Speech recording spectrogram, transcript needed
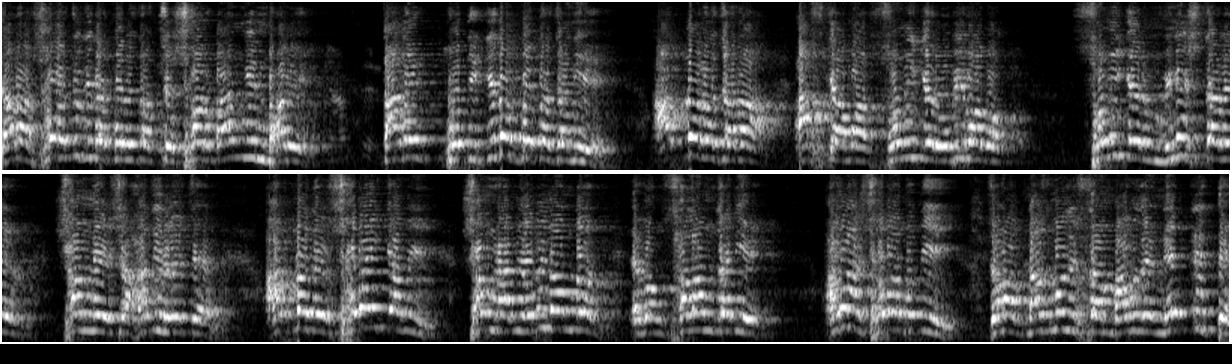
যারা সহযোগিতা করে যাচ্ছে সর্বাঙ্গীন ভাবে তাদের প্রতি কৃতজ্ঞতা জানিয়ে আপনারা যারা আজকে আমার শ্রমিকের অভিভাবক, শ্রমিকের মিনিস্টারের সামনে এসে হাজির হয়েছেন, আপনাদের সবাইকে আমি সংগ্রামী অভিনন্দন এবং সালাম জানিয়ে আমার সভাপতি জনাব নাজমুল ইসলাম বাবুলের নেতৃত্বে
